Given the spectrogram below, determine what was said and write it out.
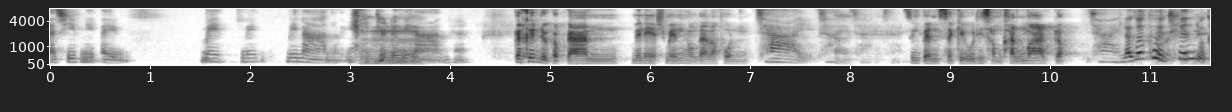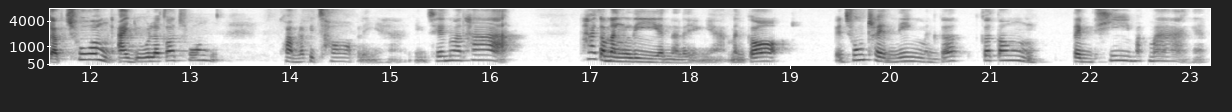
อาชีพนี้ไป ไม่ไม่ไม่นานอะไรอย่างเงี้ยอยู่ได้ไม่นานฮะก็ขึ้นอยู่กับการ management ของแต่ละคน ใช่ใช่ใช่ใช่ซึ่งเป็น skill ที่สำคัญมากกับ ใช่ แล้วก็คืออาชีพขึ้นอยู่นี้กับช่วงอายุแล้วก็ช่วงความรับผิดชอบอะไรอย่างเงี้ยฮะอย่างเช่นว่าถ้าถ้ากำลังเรียนอะไรอย่างเงี้ยมันก็เป็นช่วง training มันก็ก็ต้องเต็มที่มากๆฮะ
